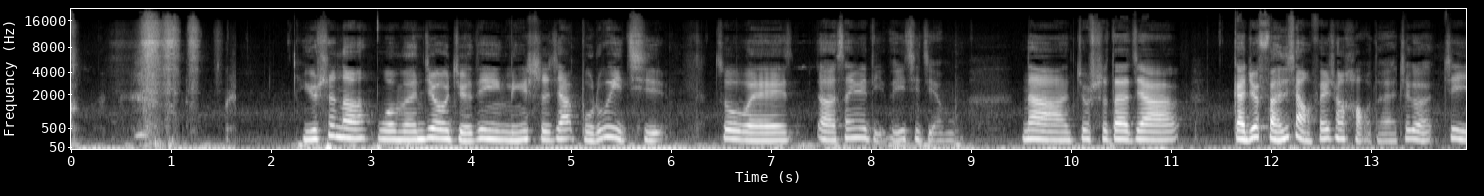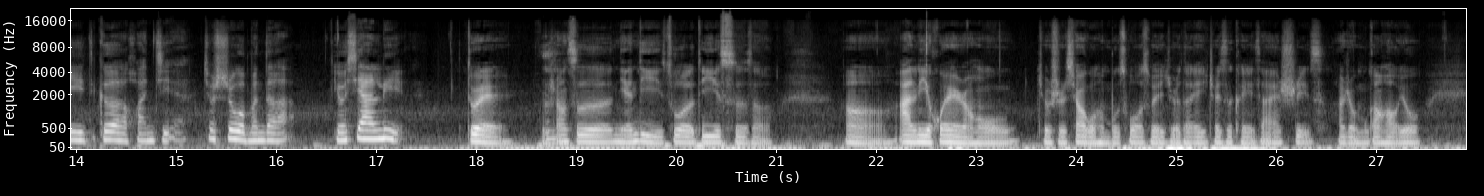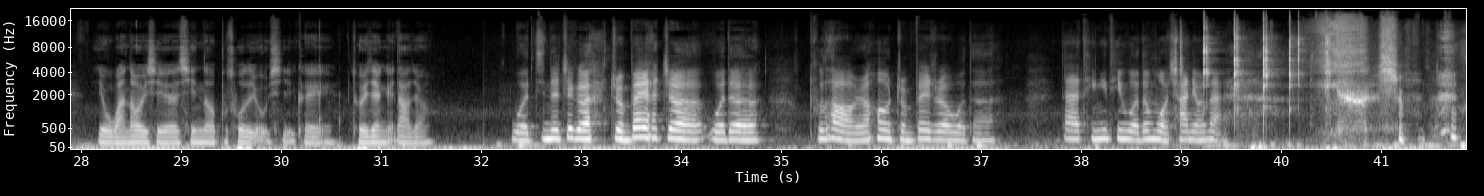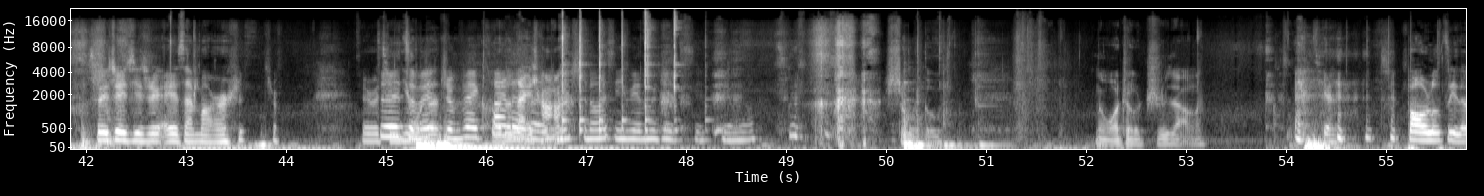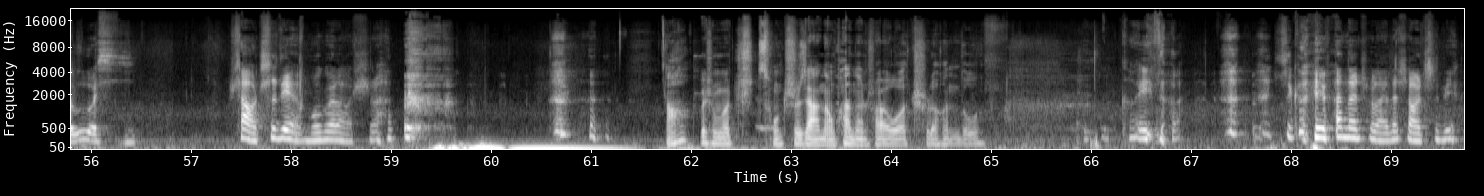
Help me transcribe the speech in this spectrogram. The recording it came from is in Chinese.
于是呢，我们就决定临时加补录一期，作为呃三月底的一期节目。那就是大家感觉反响非常好的这个这一个环节，就是我们的游戏案例。对，上次年底做的第一次的。呃，案例会，然后就是效果很不错，所以觉得哎，这次可以再试一次。而且我们刚好又又玩到一些新的不错的游戏，可以推荐给大家。我今天这个准备着我的葡萄，然后准备着我的，大家听一听我的抹茶牛奶。所以这期是 A 三毛二，就就是对，准备准备快乐的一边吃东西一边录这期节目。什么东西？那我只有指甲了，天，暴露自己的恶习，少吃点，魔鬼老师。啊？为什么从指甲能判断出来我吃了很多？可以的，是可以判断出来的，少吃点。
